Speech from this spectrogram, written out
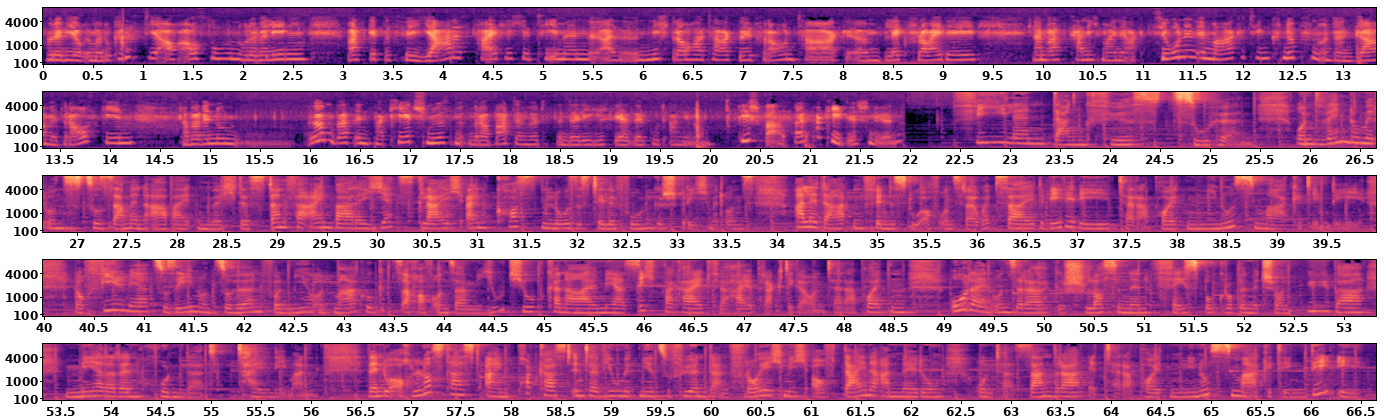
oder wie auch immer. Du kannst dir auch aussuchen oder überlegen, was gibt es für jahreszeitliche Themen, also Nichtrauchertag, Weltfrauentag, ähm, Black Friday. An was kann ich meine Aktionen im Marketing knüpfen und dann damit rausgehen. Aber wenn du irgendwas in ein Paket schnürst mit einem Rabatt, dann wird es in der Regel sehr, sehr gut angenommen. Viel Spaß beim Pakete schnüren! Vielen Dank fürs Zuhören. Und wenn du mit uns zusammenarbeiten möchtest, dann vereinbare jetzt gleich ein kostenloses Telefongespräch mit uns. Alle Daten findest du auf unserer Website www.therapeuten-marketing.de. Noch viel mehr zu sehen und zu hören von mir und Marco gibt es auch auf unserem YouTube-Kanal mehr Sichtbarkeit für Heilpraktiker und Therapeuten oder in unserer geschlossenen Facebook-Gruppe mit schon über mehreren hundert Teilnehmern. Wenn du auch Lust hast, ein Podcast-Interview mit mir zu führen, dann freue ich mich auf deine Anmeldung unter sandra.therapeuten-marketing.de.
